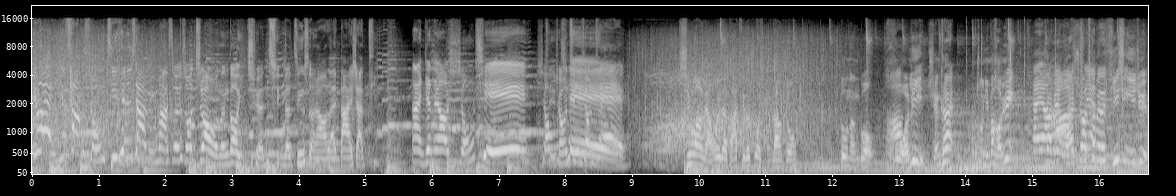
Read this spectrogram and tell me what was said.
因为一唱雄鸡天下所以说希望我能够以全勤的精神，然后来答一下题。那你真的要雄起，雄起，雄起，雄起！希望两位在答题的过程当中都能够火力全开，祝你们好运！下面我还需要特别的提醒一句：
